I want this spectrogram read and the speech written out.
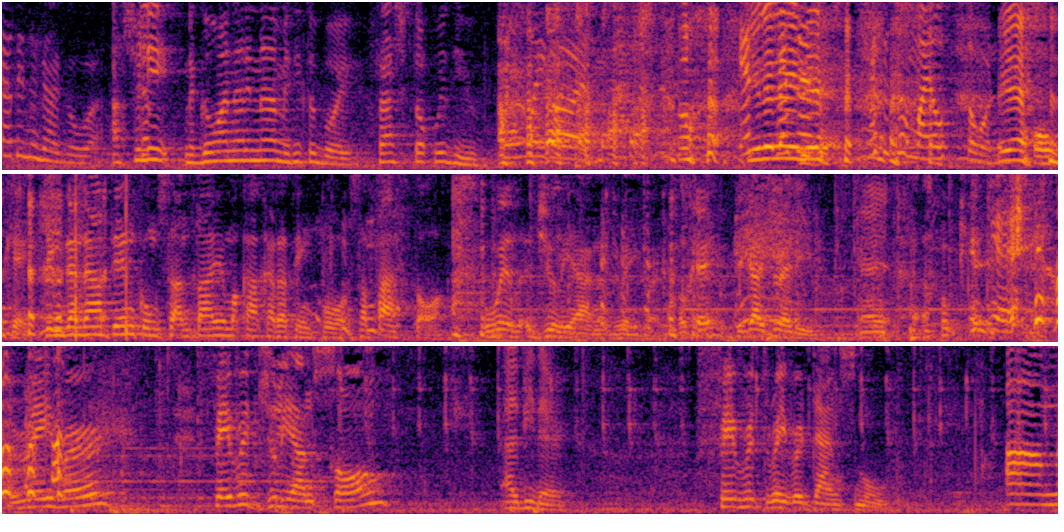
natin nagagawa? Actually, nagawa na rin namin, Tito Boy. Fast Talk with You. Oh my God. It's, Yun na lang this, is, this is a milestone. Yes. Okay, tingnan natin kung saan tayo makakarating po sa Fast Talk with Juliana Draver. Okay? You guys ready? Okay. Okay. Okay. Raver, favorite Julian song, I'll be there. favorite Raver dance move. Um,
